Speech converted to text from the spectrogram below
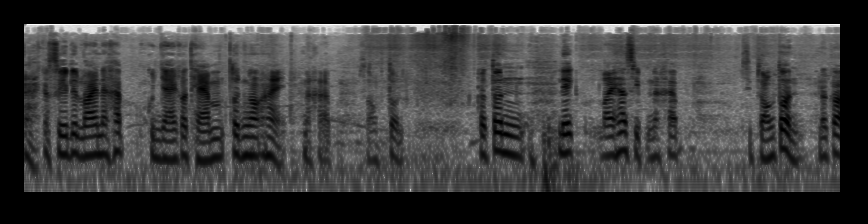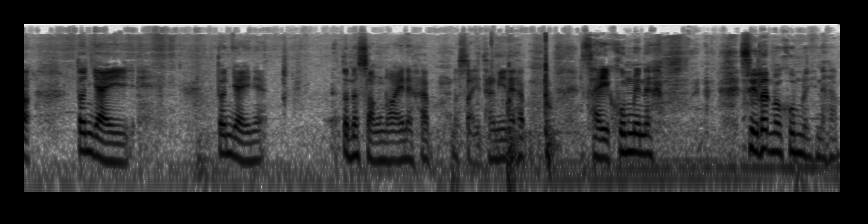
อะก็ซื้อเรียบร้อยนะครับ คุณยายก็แถมต้นเงาะให้นะครับสองต้น ก็ต้นเล็ก150นะครับ12ต้น แล้วก็ต้นใหญ่ต้นใหญ่เนี่ยต้นละ200นะครับ เราใส่ทางนี้นะครับ ใส่คุ้มเลยนะครับ ซื้อรถมาคุ้มเลยนะครับ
